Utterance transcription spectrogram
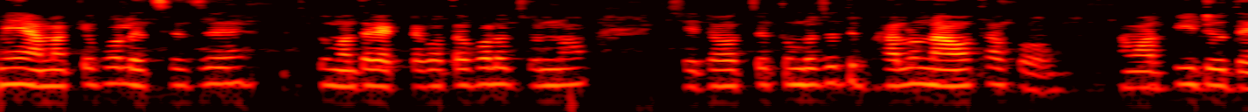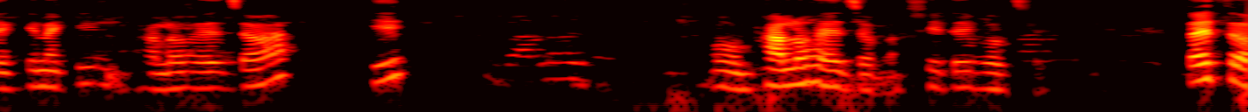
মেয়ে আমাকে বলেছে যে তোমাদের একটা কথা বলার জন্য সেটা হচ্ছে তোমরা যদি ভালো নাও থাকো আমার ভিডিও দেখে নাকি ভালো হয়ে যাওয়া কি? ও ভালো হয়ে যাবা সেটাই বলছে। তাই তো?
